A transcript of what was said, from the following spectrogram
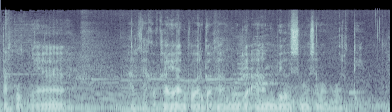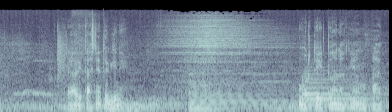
Takutnya harta kekayaan keluarga kamu diambil semua sama Murti. Realitasnya tuh gini. Murti itu anaknya empat.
